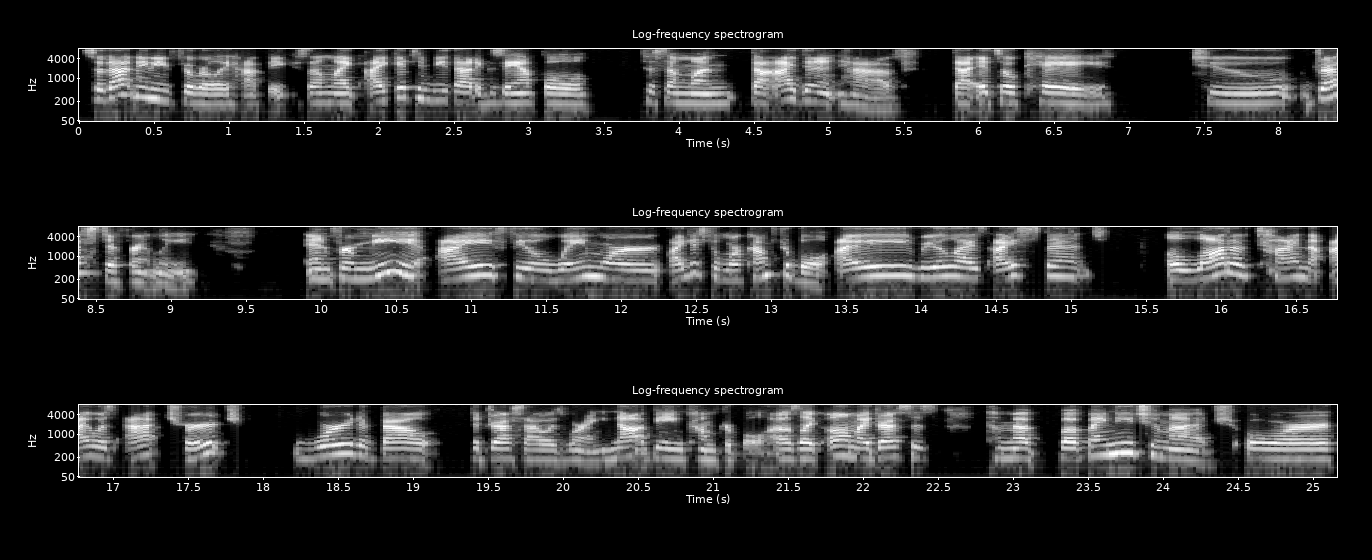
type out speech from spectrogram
So that made me feel really happy because I'm like, I get to be that example to someone that I didn't have, that it's okay to dress differently. And for me, I feel way more, I just feel more comfortable. I realized I spent a lot of time that I was at church worried about the dress I was wearing, not being comfortable. I was like, oh, my dress has come up above my knee too much, or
